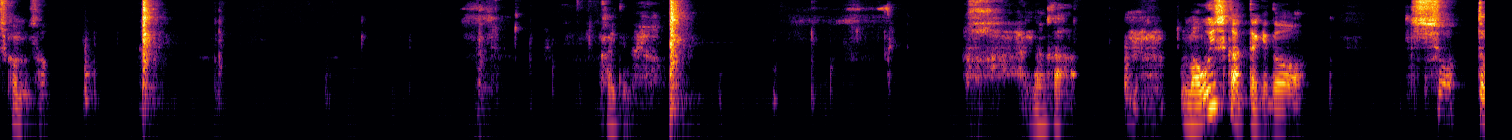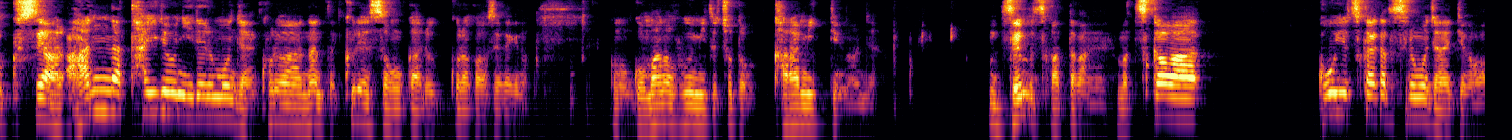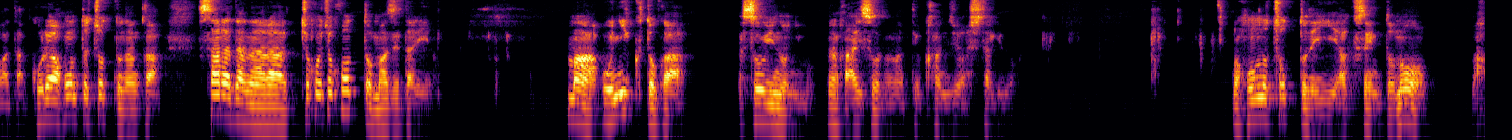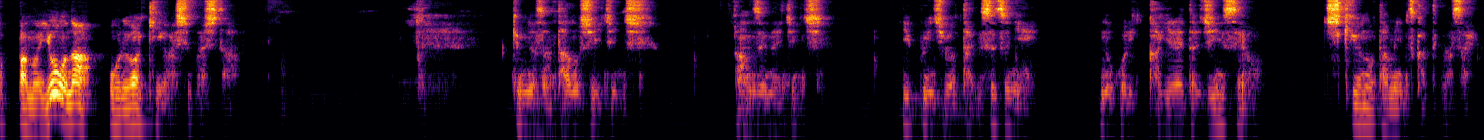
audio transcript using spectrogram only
しかもさ、書いてないわ。はあ、なんか、まあ美味しかったけど、ちょっと癖ある。あんな大量に入れるもんじゃない。これはなんて、クレソンかルッコラか忘れたけど、このごまの風味とちょっと辛みっていうのあるじゃない全部使ったからね。まあ、使わ、こういう使い方するもんじゃないっていうのが分かった。これはほんとちょっとなんか、サラダならちょこちょこっと混ぜたり、まあ、お肉とか、そういうのにもなんか合いそうだなっていう感じはしたけど。まあ、ほんのちょっとでいいアクセントの葉っぱのような俺は気がしました。今日皆さん楽しい一日、安全な一日、一分一秒大切に残り限られた人生を地球のために使ってください。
